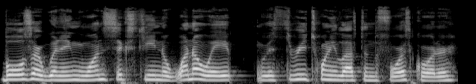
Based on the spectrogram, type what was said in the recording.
Bulls are winning 116 to 108 with 320 left in the fourth quarter.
